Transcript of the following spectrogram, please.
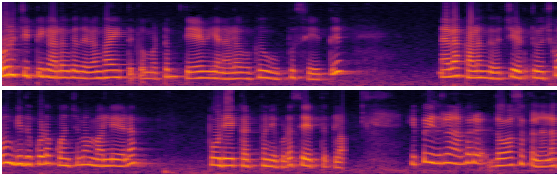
ஒரு சிட்டிகை அளவுக்கு அந்த வெங்காயத்துக்கு மட்டும் தேவையான அளவுக்கு உப்பு சேர்த்து நல்லா கலந்து வச்சு எடுத்து வச்சுக்கோங்க. இது கூட கொஞ்சமாக மல்லி இலை பொடியை கட் பண்ணி கூட சேர்த்துக்கலாம். இப்போ இதில் நம்ம தோசைக்கல் நல்லா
